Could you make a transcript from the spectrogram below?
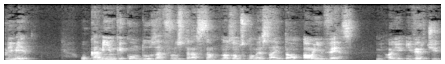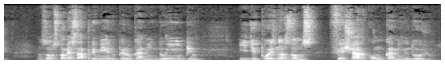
Primeiro, o caminho que conduz à frustração. Nós vamos começar então ao invés, ao invertido. Nós vamos começar primeiro pelo caminho do ímpio e depois nós vamos fechar com o caminho do justo.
